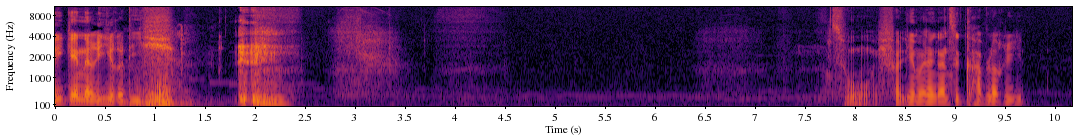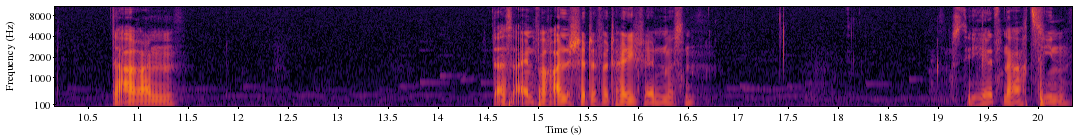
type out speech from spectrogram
Regeneriere dich. so, ich verliere meine ganze Kavallerie daran, dass einfach alle Städte verteidigt werden müssen. Ich muss die hier jetzt nachziehen.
